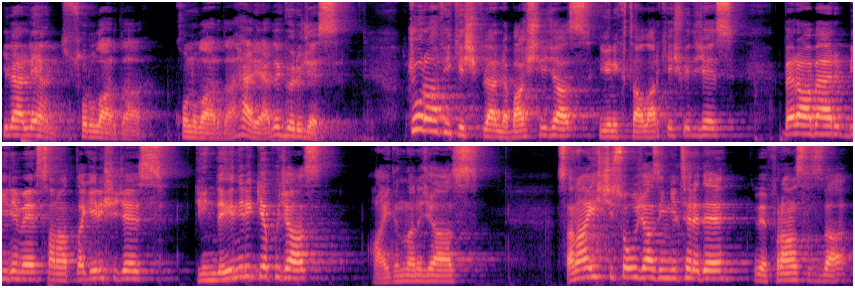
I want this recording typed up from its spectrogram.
ilerleyen sorularda, konularda her yerde göreceğiz. Coğrafi keşiflerle başlayacağız. Yeni kıtalar keşfedeceğiz. Beraber bilime, sanatta gelişeceğiz. Dinde yenilik yapacağız. Aydınlanacağız. Sanayi işçisi olacağız İngiltere'de ve Fransız'da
